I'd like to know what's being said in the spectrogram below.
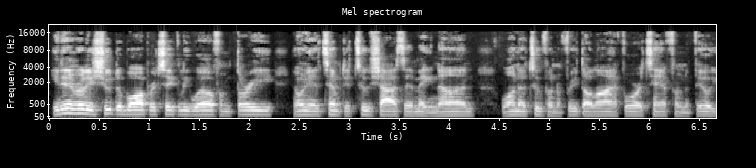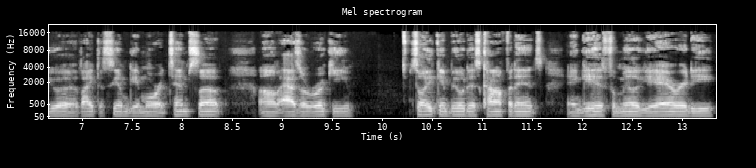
He didn't really shoot the ball particularly well from three. He only attempted two shots, didn't make none. One or two from the free throw line, four or ten from the field. You would like to see him get more attempts up um, as a rookie so he can build his confidence and get his familiarity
